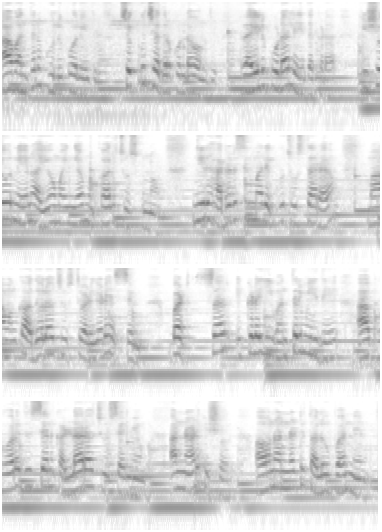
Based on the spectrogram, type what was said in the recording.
ఆ వంతెన కూలిపోలేదు. చెక్కు చెదరకుండా ఉంది. రైలు కూడా లేదక్కడ. కిషోర్ నేను అయోమయంగా ముఖాలు చూసుకున్నాం. మీరు హర్రర్ సినిమాలు ఎక్కువ చూస్తారా? మా వంక అదోలా చూస్తూ అడిగాడు ఎస్ఎం. బట్ సార్ ఇక్కడ ఈ వంతెన మీదే ఆ ఘోర దృశ్యాన్ని కళ్ళారా చూశాం మేము అన్నాడు కిషోర్. అవునన్నట్టు తలుపాను నేను.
